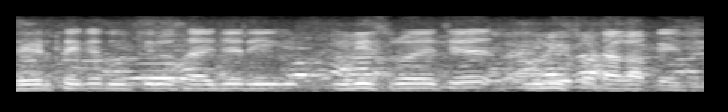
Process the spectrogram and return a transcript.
দেড় থেকে দু কিলো সাইজের ইলিশ রয়েছে, উনিশশো টাকা কেজি।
